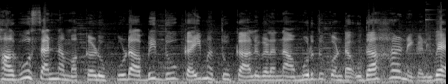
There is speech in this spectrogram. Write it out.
ಹಾಗೂ ಸಣ್ಣ ಮಕ್ಕಳು ಕೂಡ ಬಿದ್ದು ಕೈ ಮತ್ತು ಕಾಲುಗಳನ್ನ ಮುರಿದುಕೊಂಡ ಉದಾಹರಣೆಗಳಿವೆ.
